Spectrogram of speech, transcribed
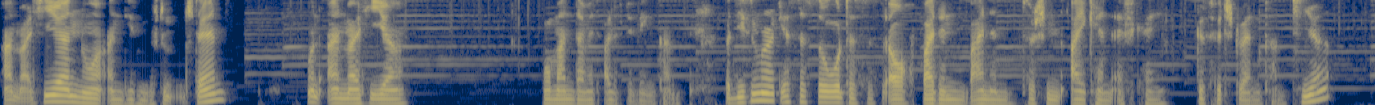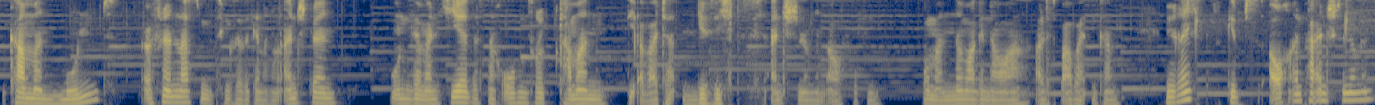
Einmal hier nur an diesen bestimmten Stellen und einmal hier, wo man damit alles bewegen kann. Bei diesem Rig ist es so, dass es auch bei den Beinen zwischen IK und FK geswitcht werden kann. Hier kann man Mund öffnen lassen bzw. generell einstellen und wenn man hier das nach oben drückt, kann man die erweiterten Gesichtseinstellungen aufrufen, wo man nochmal genauer alles bearbeiten kann. Hier rechts gibt es auch ein paar Einstellungen,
